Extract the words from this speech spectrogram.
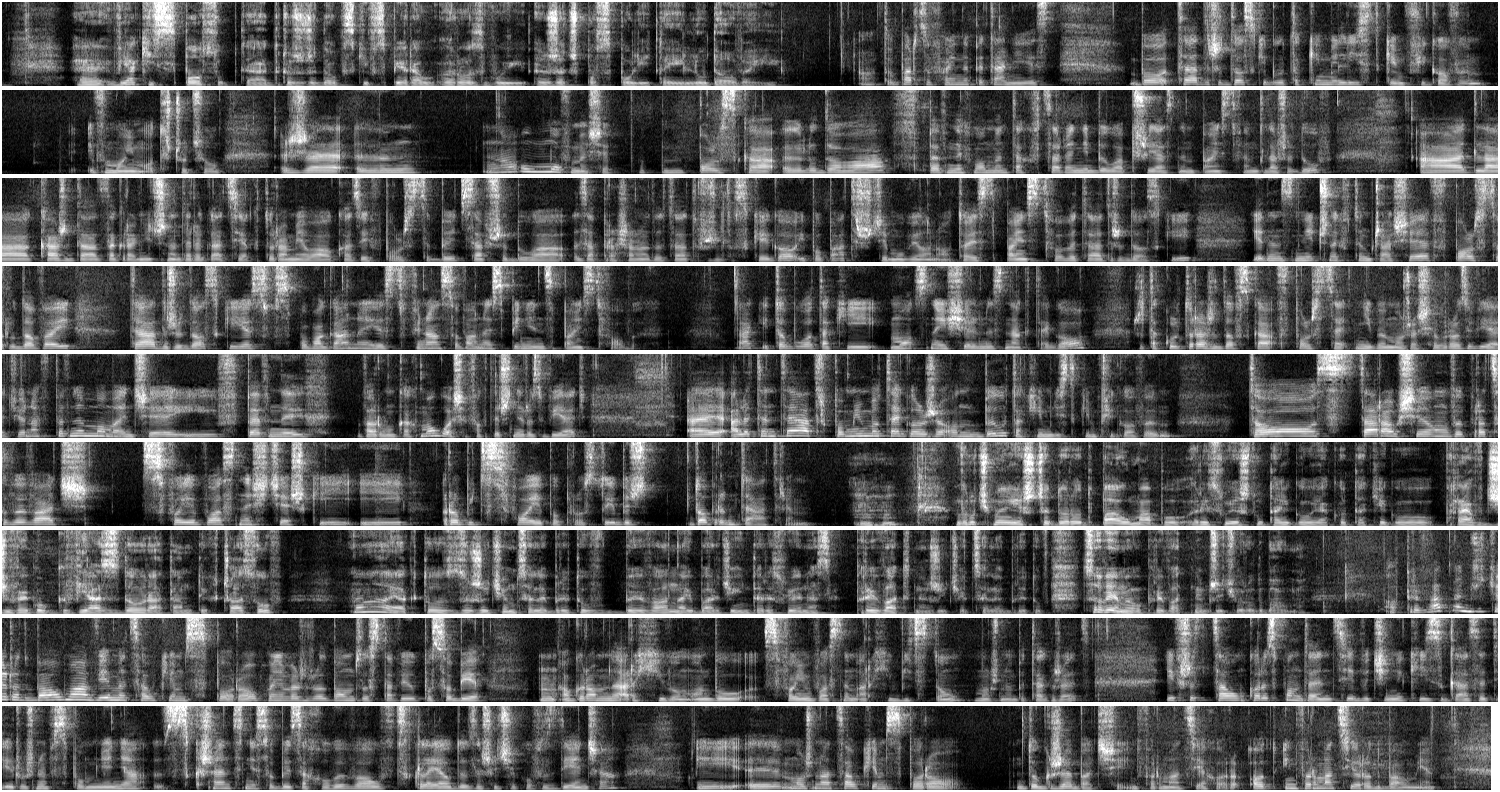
E, w jaki sposób teatr żydowski wspierał rozwój Rzeczpospolitej Ludowej? O, to bardzo fajne pytanie jest, bo teatr żydowski był takim listkiem figowym w moim odczuciu, że. Yy no umówmy się, Polska Ludowa w pewnych momentach wcale nie była przyjaznym państwem dla Żydów, a dla każda zagraniczna delegacja, która miała okazję w Polsce być, zawsze była zapraszana do Teatru Żydowskiego i popatrzcie, mówiono, to jest Państwowy Teatr Żydowski, jeden z nielicznych w tym czasie. W Polsce Ludowej Teatr Żydowski jest wspomagany, jest finansowany z pieniędzy państwowych. Tak? I to było taki mocny i silny znak tego, że ta kultura żydowska w Polsce niby może się rozwijać. Ona w pewnym momencie i w pewnych warunkach mogła się faktycznie rozwijać, e, ale ten teatr, pomimo tego, że on był takim listkiem figowym, to starał się wypracowywać swoje własne ścieżki i robić swoje po prostu i być dobrym teatrem. Mhm. Wróćmy jeszcze do Rodbauma, bo rysujesz tutaj go jako takiego prawdziwego gwiazdora tamtych czasów. A jak to z życiem celebrytów bywa, najbardziej interesuje nas prywatne życie celebrytów. Co wiemy o prywatnym życiu Rodbauma? O prywatnym życiu Rodbauma wiemy całkiem sporo, ponieważ Rodbaum zostawił po sobie mm, ogromne archiwum. On był swoim własnym archiwistą, można by tak rzec i całą korespondencję, wycinki z gazet i różne wspomnienia skrzętnie sobie zachowywał, sklejał do zeszycików zdjęcia i y, można całkiem sporo dogrzebać się informacjach o, o, informacji o Rodbaumie.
